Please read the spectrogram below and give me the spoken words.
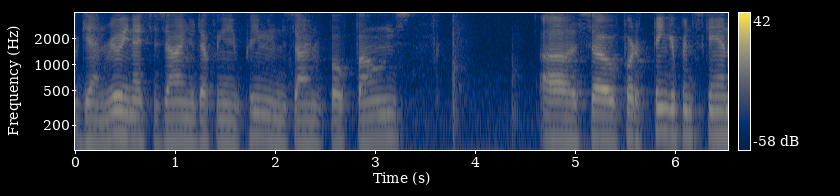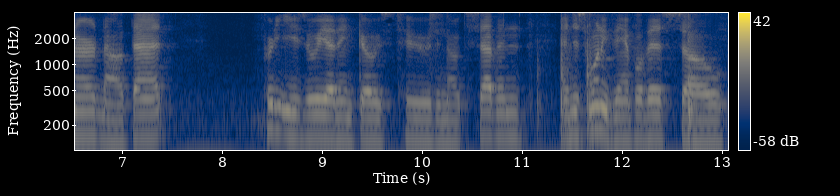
Again, really nice design. You're definitely getting premium design with both phones. Uh, so for the fingerprint scanner, now that pretty easily, I think, goes to the Note 7. And just one example of this, so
